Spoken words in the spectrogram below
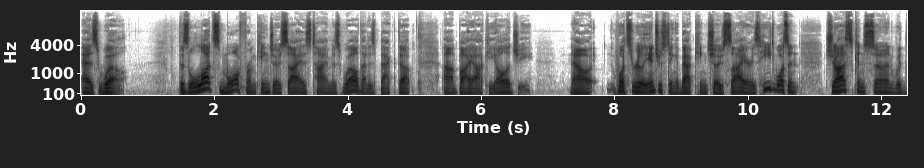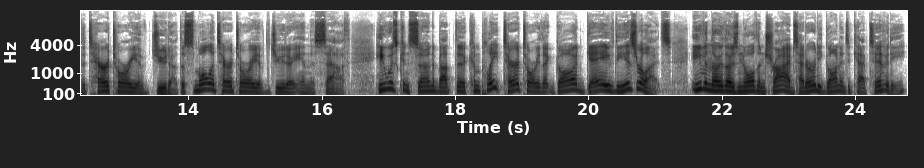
as well. There's lots more from King Josiah's time as well that is backed up uh, by archaeology. Now, what's really interesting about King Josiah is he wasn't just concerned with the territory of Judah, the smaller territory of Judah in the south. He was concerned about the complete territory that God gave the Israelites. Even though those northern tribes had already gone into captivity,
